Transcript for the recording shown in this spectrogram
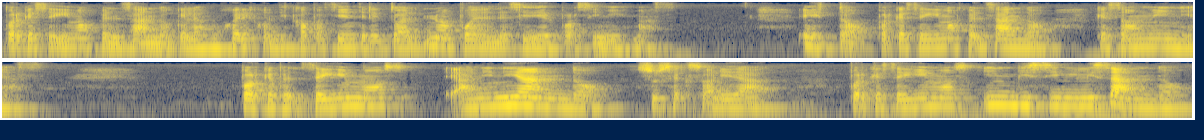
porque seguimos pensando que las mujeres con discapacidad intelectual no pueden decidir por sí mismas, esto porque seguimos pensando que son niñas, porque seguimos aniñando su sexualidad, porque seguimos invisibilizando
